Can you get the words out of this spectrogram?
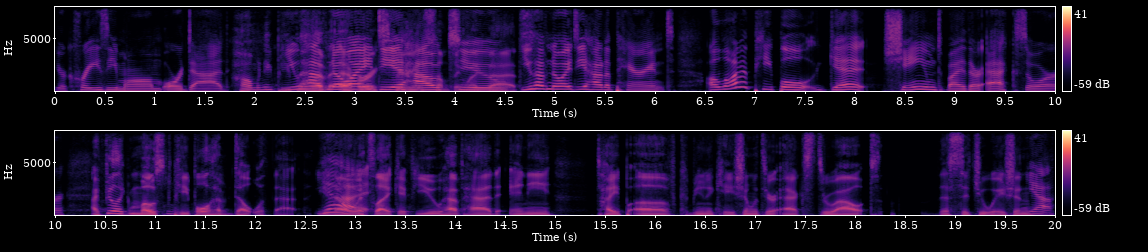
you're crazy mom or dad. How many people you have, no ever idea how to like you have no idea how to parent. A lot of people get shamed by their ex or I feel like most hmm. people have dealt with that. You Yeah. know, it's like if you have had any type of communication with your ex throughout this situation, yeah,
